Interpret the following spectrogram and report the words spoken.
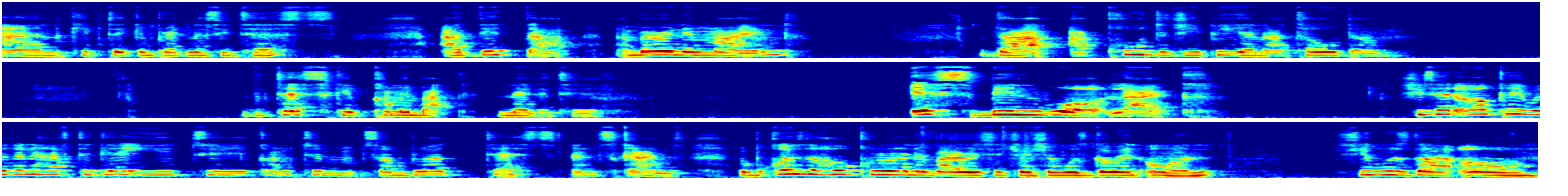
and keep taking pregnancy tests, I did that. And bearing in mind that I called the GP and I told them the tests keep coming back negative. It's been what, like, she said, okay, we're going to have to get you to come to some blood tests and scans. But because the whole coronavirus situation was going on, she was like, oh,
